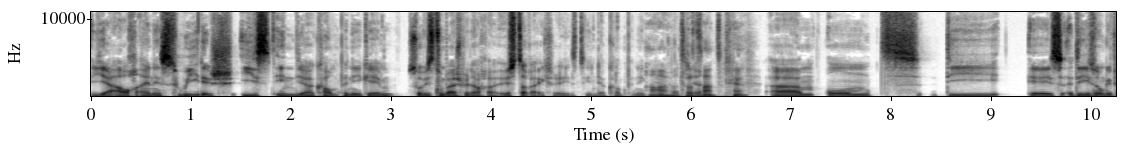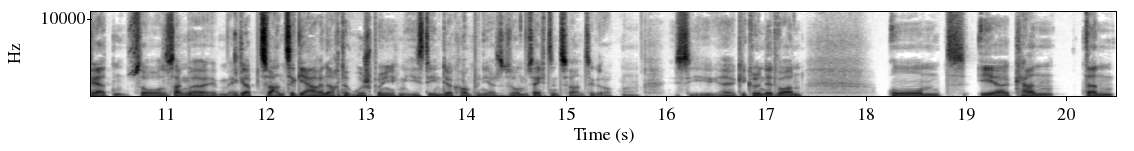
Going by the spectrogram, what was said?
ja auch eine Swedish East India Company gegeben, so wie es zum Beispiel auch eine österreichische East India Company ah, hat. Interessant, ja. okay. Ähm, und die ist, die ist ungefähr so, sagen wir, ich glaube 20 Jahre nach der ursprünglichen East India Company, also so um 1620 ist sie äh, gegründet worden. Und er kann dann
